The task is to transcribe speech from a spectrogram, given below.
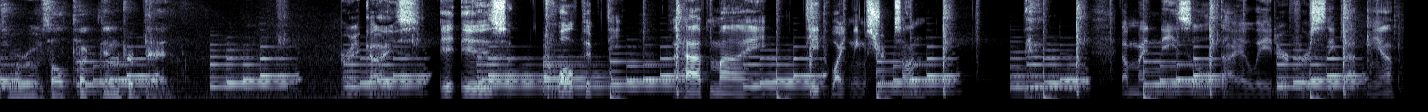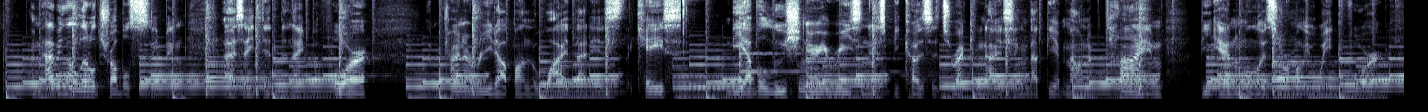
Zoro's all tucked in for bed. Alright guys, it is 12.50. I have my teeth whitening strips on. Got my nasal dilator for sleep apnea. I'm having a little trouble sleeping as I did the night before. Trying to read up on why that is the case. The evolutionary reason is because it's recognizing that the amount of time the animal is normally awake for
